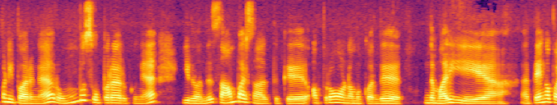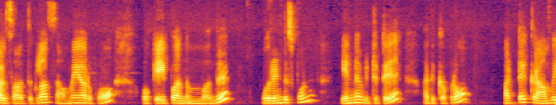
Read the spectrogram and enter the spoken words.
பண்ணி பாருங்க. ரொம்ப சூப்பராக இருக்குங்க. இது வந்து சாம்பார் சாதத்துக்கு அப்புறம் நமக்கு வந்து இந்த மாதிரி தேங்காய்பால் சாதத்துக்குலாம் செம்மையாக இருக்கும். ஓகே இப்போ நம்ம வந்து ஒரு ரெண்டு ஸ்பூன் எண்ணெய் விட்டுட்டு அதுக்கப்புறம் பட்டை கிராம்பு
